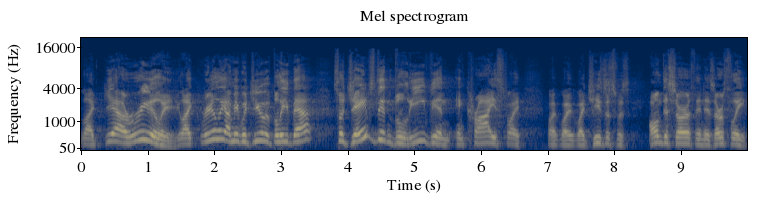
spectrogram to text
Like, yeah, really? Like, really? I mean, would you have believed that? So James didn't believe in, in Christ why, why, why Jesus was on this earth in his earthly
